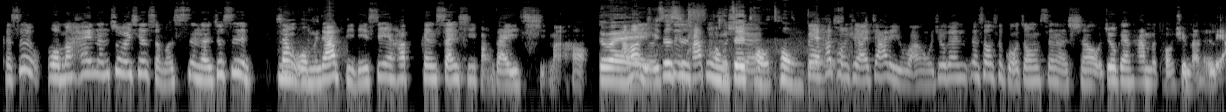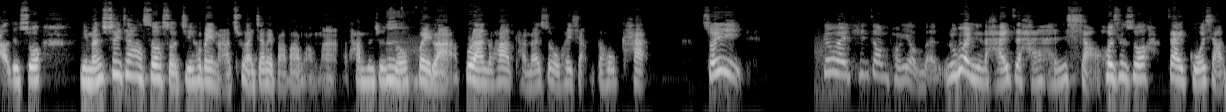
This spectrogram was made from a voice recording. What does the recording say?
可是我们还能做一些什么事呢？就是像我们家弟弟，是因为他跟山西绑在一起嘛，哈、嗯。对。然后有一次他同学头痛，对他同学来家里玩，我就跟那时候是国中生的时候，我就跟他们同学们聊，就说你们睡觉的时候手机会不会拿出来交给爸爸妈妈？他们就说会啦，嗯、不然的话，坦白说我会想偷看。所以各位听众朋友们，如果你的孩子还很小，或是说在国小。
